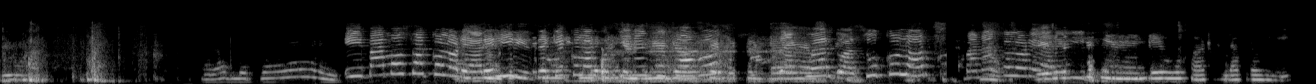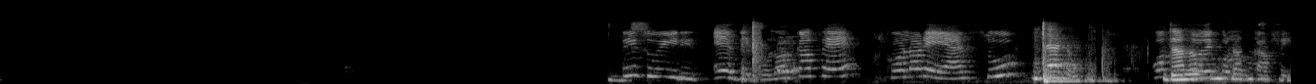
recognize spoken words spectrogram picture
dibujar. Y vamos a colorear el iris. ¿De qué color tienen sus ojos? De acuerdo a su color, van a colorear el iris. Tienen que dibujar la probabilidad. Si su iris es de color café, colorean su Pintarlo. Ya ojito lo de color café.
